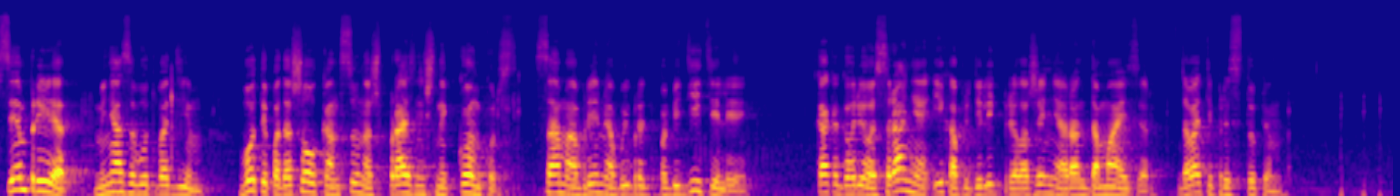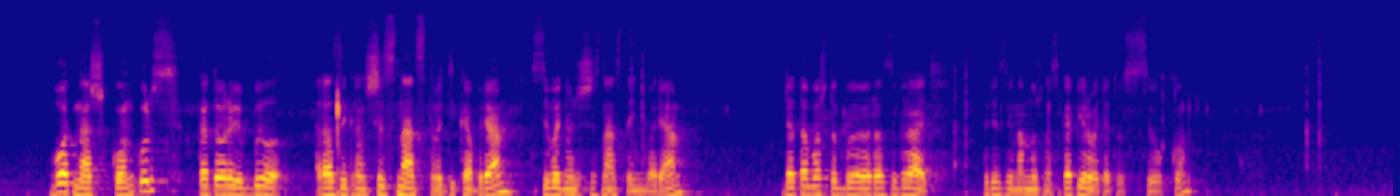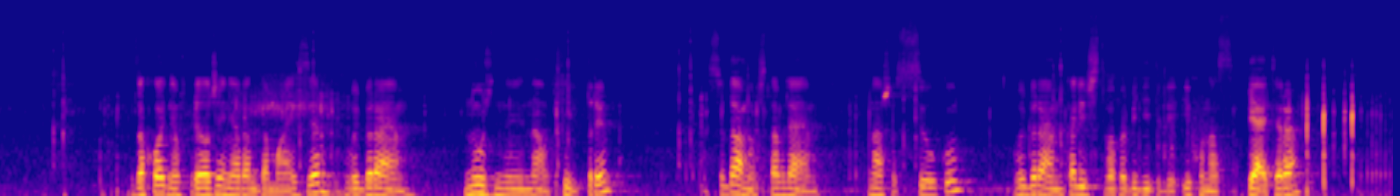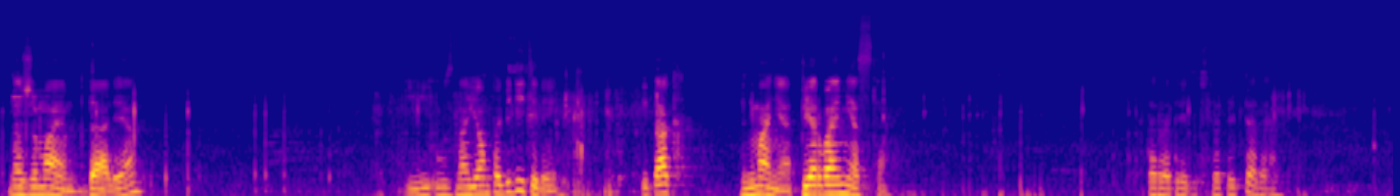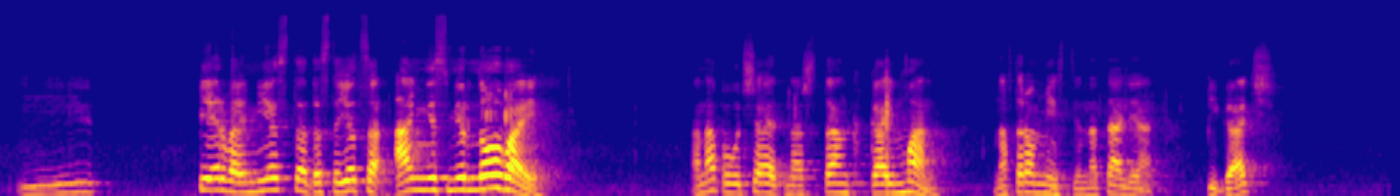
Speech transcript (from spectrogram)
Всем привет! Меня зовут Вадим. Вот и подошел к концу наш праздничный конкурс. Самое время выбрать победителей. Как и говорилось ранее, их определить приложение Randomizer. Давайте приступим. Вот наш конкурс, который был разыгран 16 декабря. Сегодня уже 16 января. Для того, чтобы разыграть призы, нам нужно скопировать эту ссылку. Заходим в приложение Randomizer, выбираем нужные нам фильтры. Сюда мы вставляем нашу ссылку, выбираем количество победителей, их у нас пятеро. Нажимаем «Далее» и узнаем победителей. Итак, внимание, первое место. Второе, третье, четвертое, пятое. И Первое место достается Анне Смирновой. Она получает наш танк Кайман. На втором месте Наталья Пигач.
